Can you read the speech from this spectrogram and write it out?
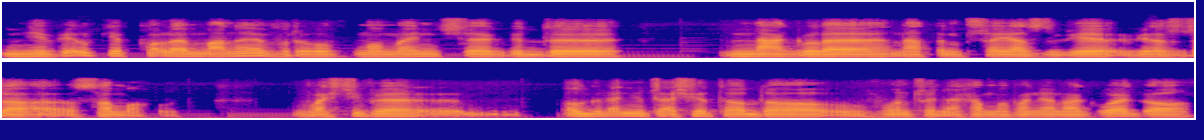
niewielkie pole manewru w momencie, gdy nagle na ten przejazd wjeżdża samochód. Właściwie ogranicza się to do włączenia hamowania nagłego.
